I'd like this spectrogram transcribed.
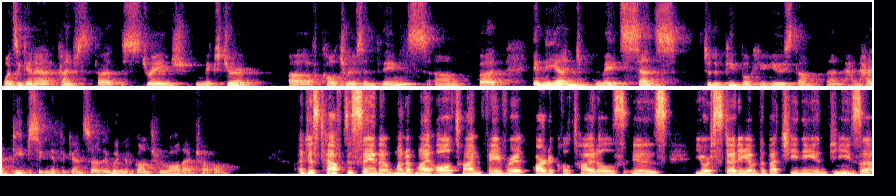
once again, a kind of a strange mixture of cultures and things, um, but in the end made sense to the people who used them and, and had deep significance, or they wouldn't have gone through all that trouble. I just have to say that one of my all-time favorite article titles is your study of the bacini in mm-hmm. Pisa,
